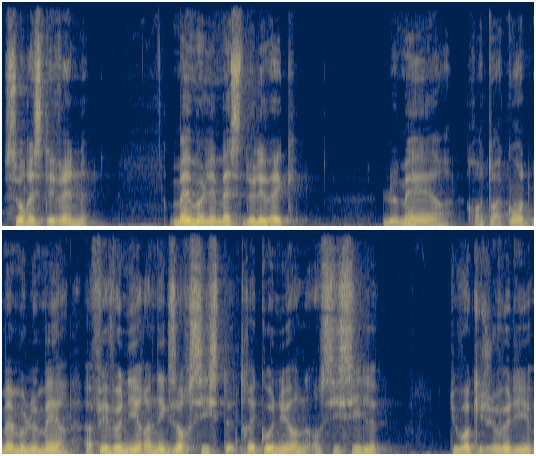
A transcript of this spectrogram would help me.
sont restées vaines. Même les messes de l'évêque. Le maire, rends-toi compte, même le maire a fait venir un exorciste très connu en, en Sicile. Tu vois qui je veux dire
